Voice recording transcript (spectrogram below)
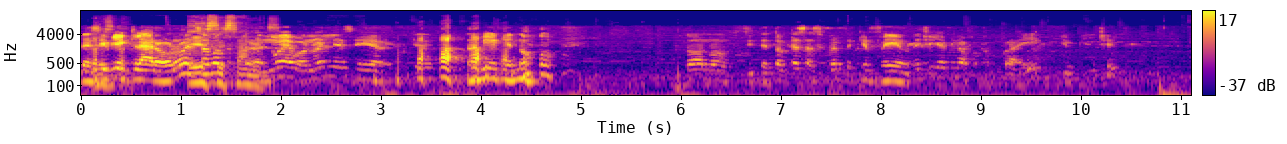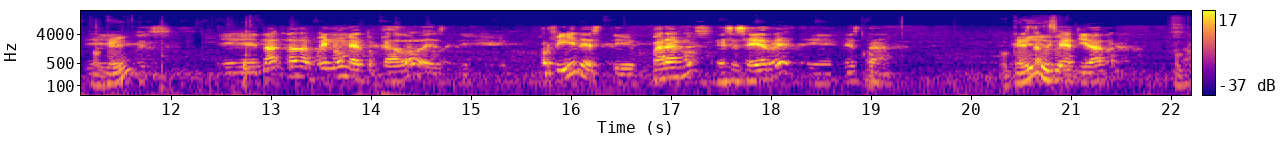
decir bien claro, ¿no? Ese Estamos Samus. pero el nuevo, no el SR, también que no. No, no, si te toca esa suerte, qué feo. De hecho, ya vi una foto por ahí, bien pinche. Eh, Ok. Pues, eh, na- nada bueno me ha tocado, este, por fin, este, Paragos, SSR, eh, en esta, Ok, en esta es- primera tirada. ok.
